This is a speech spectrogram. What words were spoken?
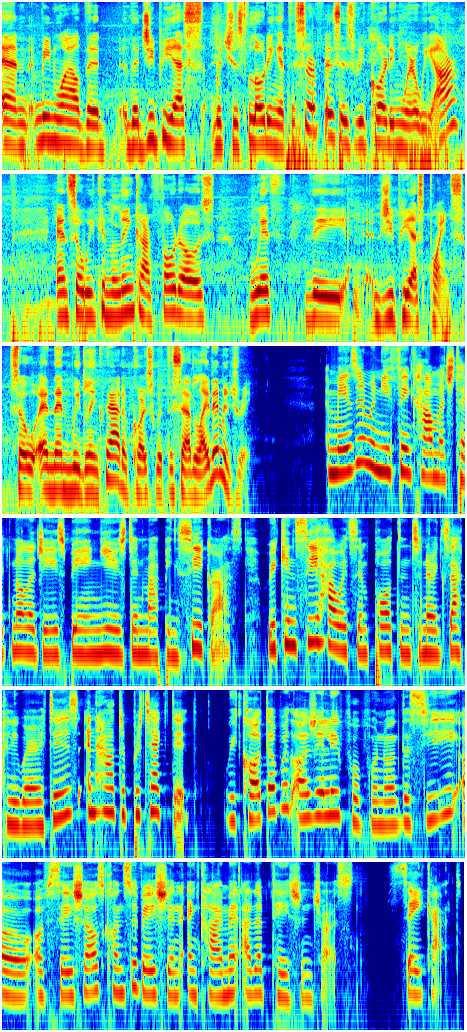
and meanwhile, the, the GPS, which is floating at the surface, is recording where we are. And so we can link our photos with the GPS points. So, and then we link that, of course, with the satellite imagery. Amazing when you think how much technology is being used in mapping seagrass. We can see how it's important to know exactly where it is and how to protect it. We caught up with Angelique Pouponneau, the CEO of Seychelles Conservation and Climate Adaptation Trust, SeyCCAT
